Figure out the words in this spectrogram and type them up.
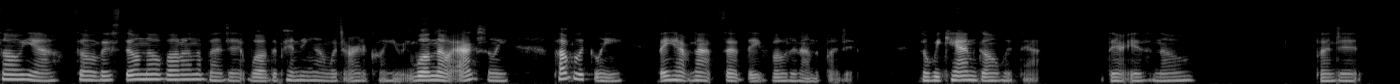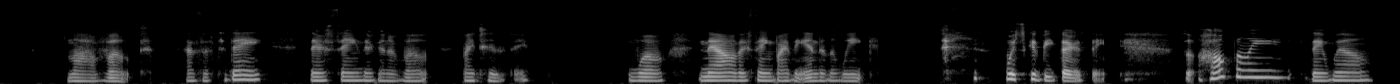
so yeah, so there's still no vote on the budget. Well, depending on which article you read. Well, no, actually, publicly, they have not said they voted on the budget. So we can go with that. There is no budget law vote. As of today, they're saying they're going to vote by Tuesday. Well, now they're saying by the end of the week, which could be Thursday. So hopefully they will,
